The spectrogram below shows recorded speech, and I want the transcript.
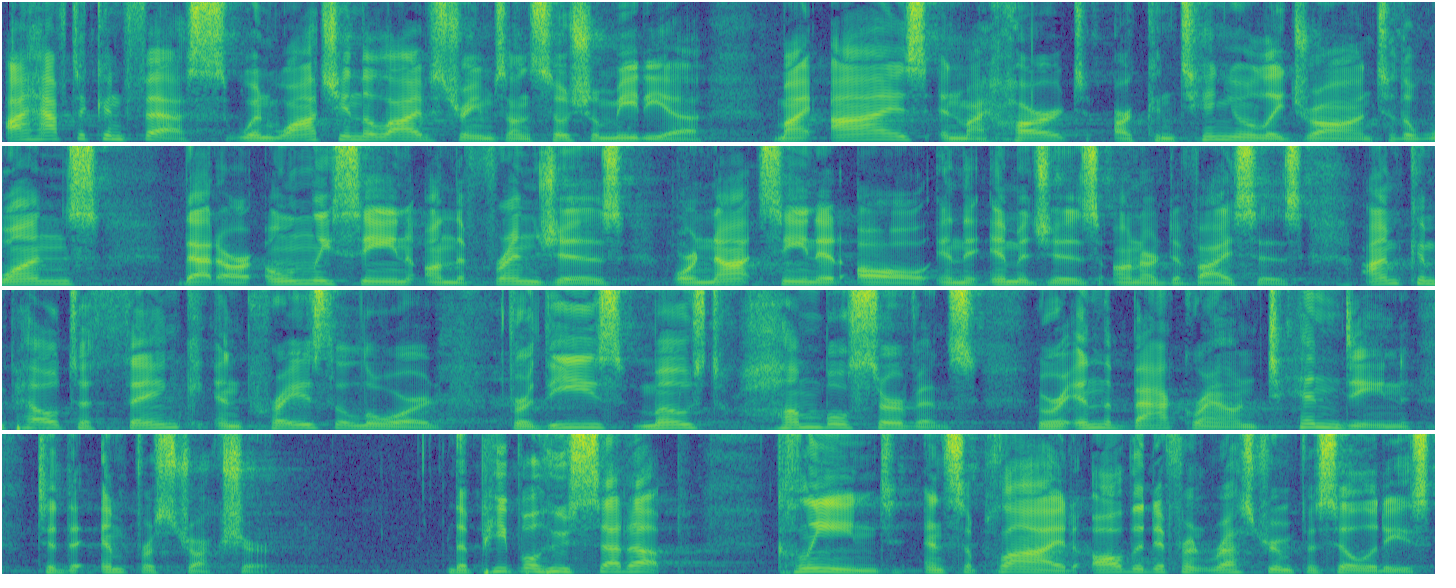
I have to confess, when watching the live streams on social media, my eyes and my heart are continually drawn to the ones that are only seen on the fringes or not seen at all in the images on our devices. I'm compelled to thank and praise the Lord for these most humble servants who are in the background tending to the infrastructure. The people who set up, cleaned, and supplied all the different restroom facilities,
